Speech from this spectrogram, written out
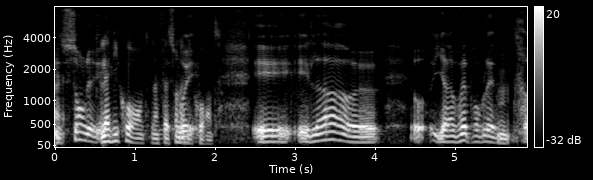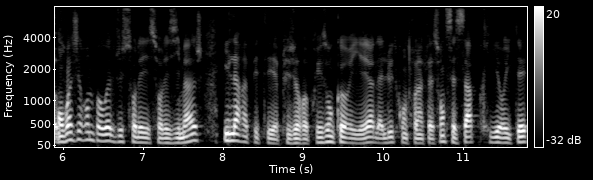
et sans les... La vie courante, l'inflation de la vie courante. Et, là, euh, il y a un vrai problème. Hmm. On voit Jérôme Powell juste sur les, sur les images, il l'a répété à plusieurs reprises, encore hier, la lutte contre l'inflation, c'est sa priorité.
